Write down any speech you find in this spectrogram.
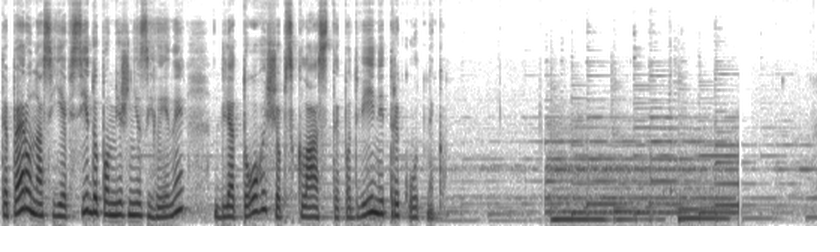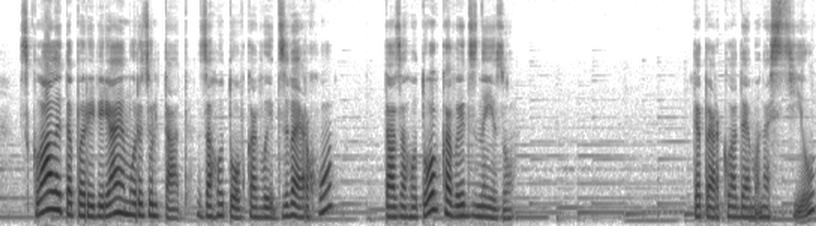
Тепер у нас є всі допоміжні згини для того, щоб скласти подвійний трикутник. Склали та перевіряємо результат. Заготовка вид зверху та заготовка вид знизу. Тепер кладемо на стіл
